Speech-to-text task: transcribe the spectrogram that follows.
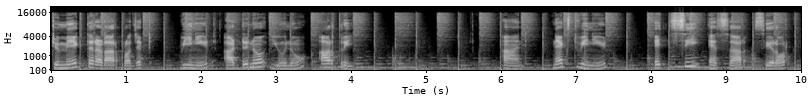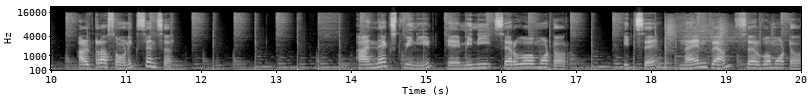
To make the radar project, we need Arduino Uno R3 and next we need HCSR0 ultrasonic sensor and next we need a mini servo motor. It's a 9 gram servo motor.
